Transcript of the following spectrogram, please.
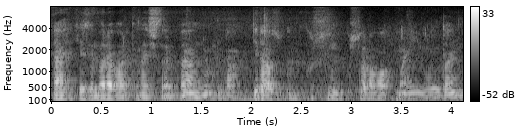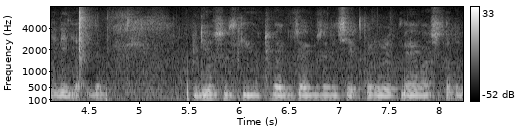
Herkese merhaba arkadaşlar ben Nurullah. Biraz uykusuzum kusura bakmayın yoldan yeni geldim. Biliyorsunuz ki YouTube'a güzel güzel içerikler üretmeye başladım.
